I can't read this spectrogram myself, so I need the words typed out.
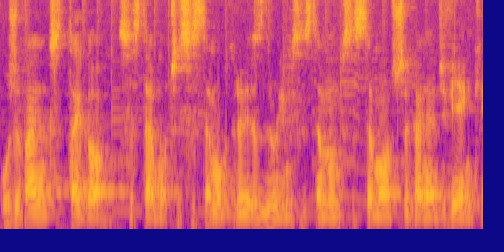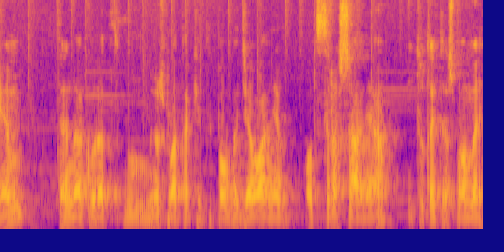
używając tego systemu, czy systemu, który jest drugim systemem, systemu ostrzegania dźwiękiem, ten akurat już ma takie typowe działanie odstraszania i tutaj też mamy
